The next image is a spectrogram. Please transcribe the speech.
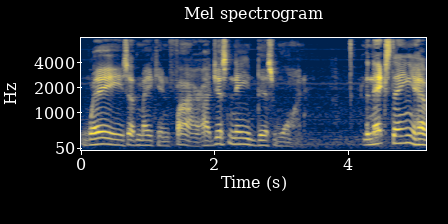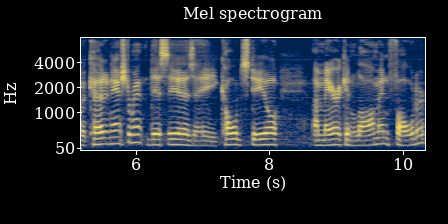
ways of making fire. I just need this one. The next thing, you have a cutting instrument. This is a cold steel American Lawman folder.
